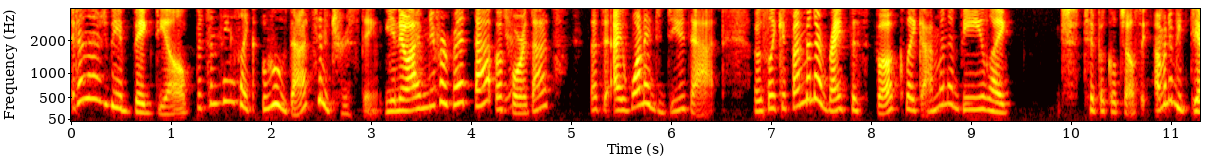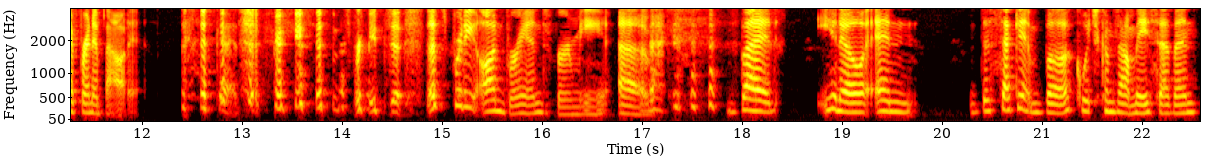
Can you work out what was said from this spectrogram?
it doesn't have to be a big deal, but some things like, ooh, that's interesting. You know, I've never read that before. Yeah. That's that's I wanted to do that. I was like, if I'm gonna write this book, like I'm gonna be like t- typical Chelsey. I'm gonna be different about it. Good. that's pretty t- that's pretty on brand for me. Um, but you know, and the second book, which comes out May seventh,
